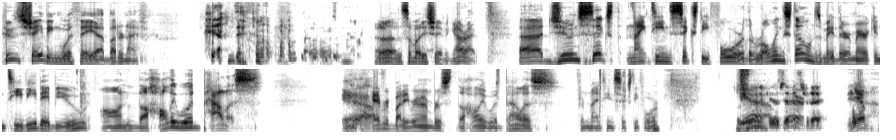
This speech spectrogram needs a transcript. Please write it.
who's shaving with a uh, butter knife? Oh, somebody's shaving. All right. Uh, June 6th, 1964, the Rolling Stones made their American TV debut on the Hollywood Palace. You know, Yeah. everybody remembers the Hollywood Palace from 1964. Yeah, I I it was was yesterday. Yeah.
